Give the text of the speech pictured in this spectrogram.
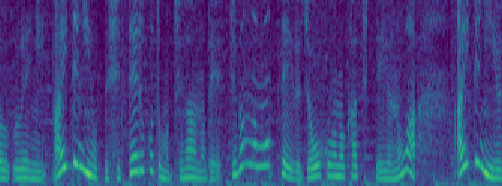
う上に相手によって知っていることも違うので自分が持っている情報の価値っていうのは相手に委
